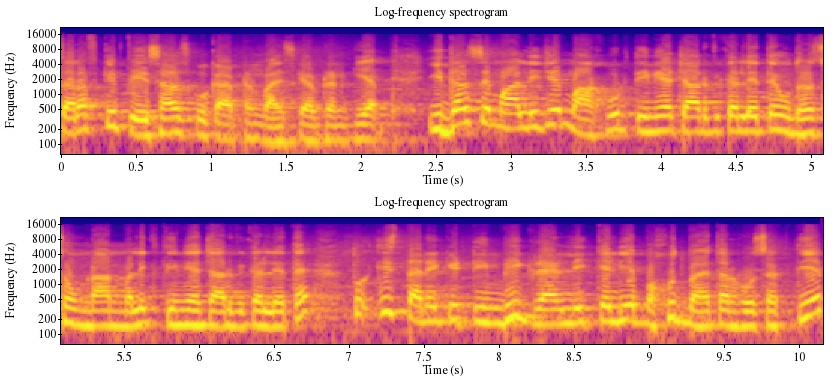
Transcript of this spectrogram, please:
तरफ़ के पेसर्स को कैप्टन वाइस कैप्टन किया। इधर से मान लीजिए माहमूद तीन या चार विकेट लेते हैं, उधर से उमरान मलिक तीन या चार विकेट लेते हैं तो इस तरह की टीम भी ग्रैंड लीग के लिए बहुत बेहतर हो सकती है।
